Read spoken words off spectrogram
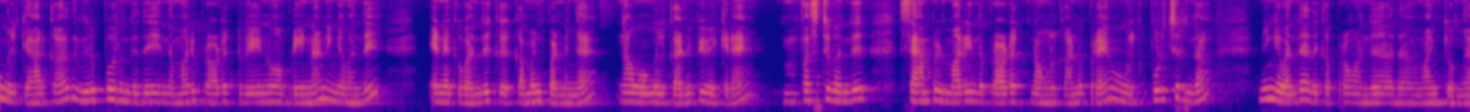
உங்களுக்கு யாருக்காவது விருப்பம் இருந்தது இந்த மாதிரி ப்ராடக்ட் வேணும் அப்படின்னா நீங்கள் வந்து எனக்கு வந்து க கமெண்ட் பண்ணுங்கள் நான் உங்களுக்கு அனுப்பி வைக்கிறேன். ஃபஸ்ட்டு வந்து சாம்பிள் மாதிரி இந்த ப்ராடக்ட் நான் உங்களுக்கு அனுப்புகிறேன் உங்களுக்கு பிடிச்சிருந்தா நீங்கள் வந்து அதுக்கப்புறம் வந்து அதை வாங்கிக்கோங்க.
